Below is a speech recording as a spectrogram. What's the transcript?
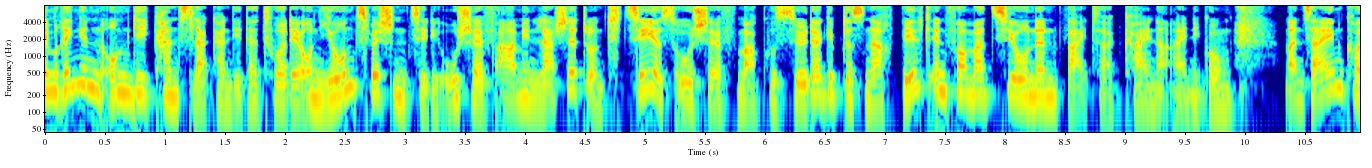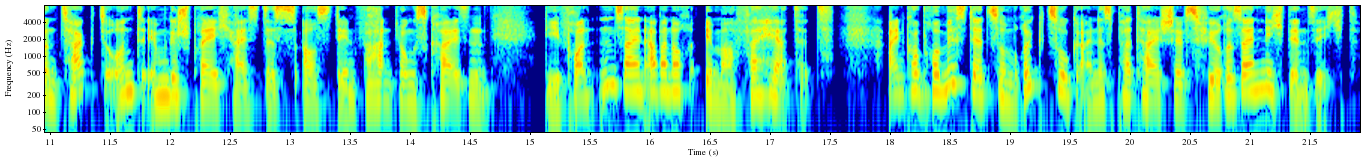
Im Ringen um die Kanzlerkandidatur der Union zwischen CDU-Chef Armin Laschet und CSU-Chef Markus Söder gibt es nach Bildinformationen weiter keine Einigung. Man sei in Kontakt und im Gespräch, heißt es aus den Verhandlungskreisen. Die Fronten seien aber noch immer verhärtet. Ein Kompromiss, der zum Rückzug eines Parteichefs führe, sei nicht in Sicht.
